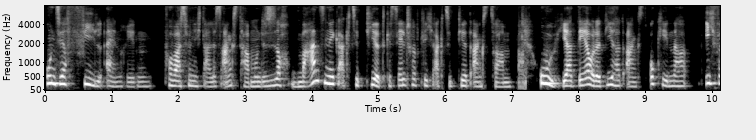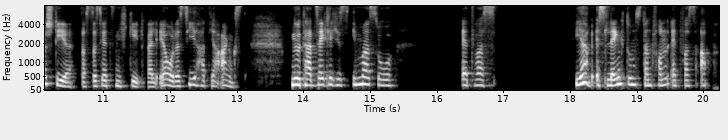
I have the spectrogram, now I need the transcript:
uns ja viel einreden, vor was wir nicht alles Angst haben. Und es ist auch wahnsinnig akzeptiert, gesellschaftlich akzeptiert, Angst zu haben. Uh, ja, der oder die hat Angst. Okay, na, ich verstehe, dass das jetzt nicht geht, weil er oder sie hat ja Angst. Nur tatsächlich ist immer so etwas, ja, es lenkt uns dann von etwas ab.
